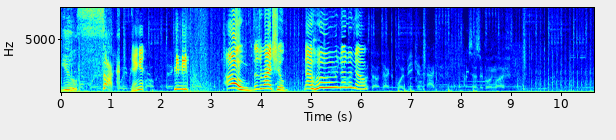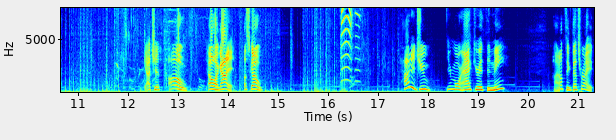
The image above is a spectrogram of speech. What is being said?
You suck! Dang it. Me, me. Oh, there's a riot shield. No, who? No, no, no. Gotcha. Oh. Oh, I got it. Let's go. How did you... You're more accurate than me? I don't think that's right.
